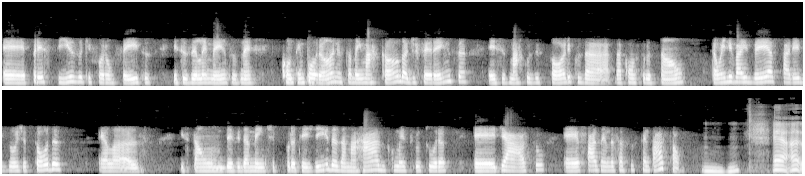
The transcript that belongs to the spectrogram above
é, preciso que foram feitos, esses elementos né, contemporâneos também marcando a diferença, esses marcos históricos da, da construção. Então ele vai ver as paredes hoje todas elas estão devidamente protegidas, amarradas com uma estrutura é, de aço, é, fazendo essa sustentação. Uhum. É,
